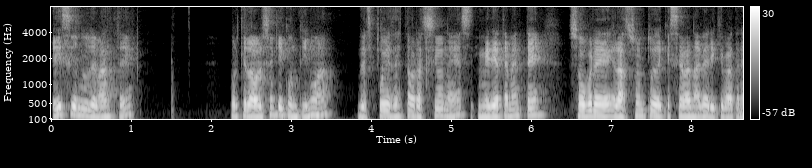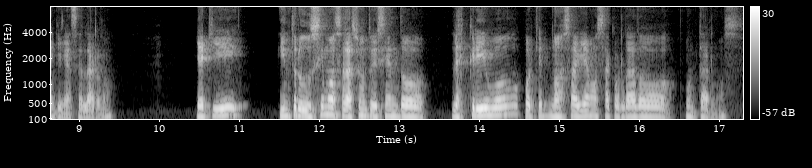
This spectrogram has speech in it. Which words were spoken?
Es irrelevante porque la oración que continúa después de esta oración es inmediatamente sobre el asunto de que se van a ver y que va a tener que cancelar, ¿no? Y aquí introducimos el asunto diciendo, le escribo porque nos habíamos acordado juntarnos.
